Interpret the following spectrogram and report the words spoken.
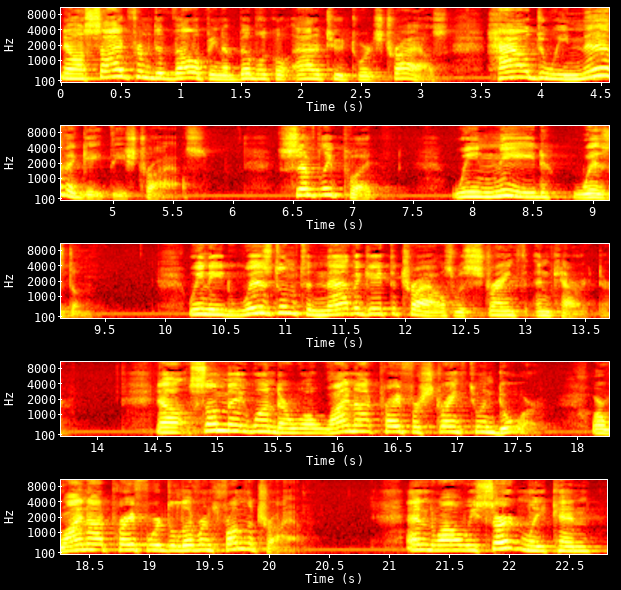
Now, aside from developing a biblical attitude towards trials, how do we navigate these trials? Simply put, we need wisdom. We need wisdom to navigate the trials with strength and character. Now, some may wonder well, why not pray for strength to endure? Or why not pray for deliverance from the trial? And while we certainly can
